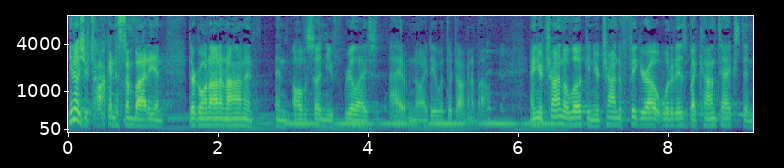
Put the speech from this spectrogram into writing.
You know, as you're talking to somebody and they're going on and on, and, and all of a sudden you realize, I have no idea what they're talking about and you're trying to look and you're trying to figure out what it is by context, and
